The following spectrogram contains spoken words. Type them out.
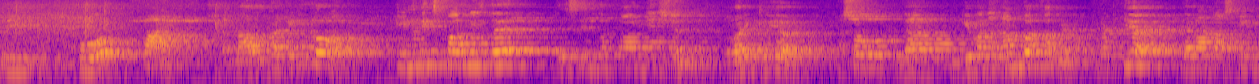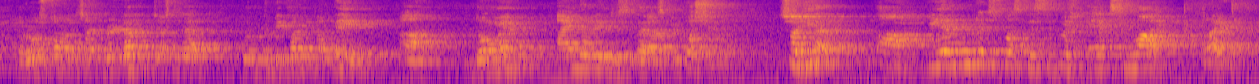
3, 4, 5. The now bracket over. In which form is there? This is the formation. Very clear. So the given a number format. But here they are not asking roster just going to define for the uh, domain and the ranges they are asking question. So here uh, we are going to express this equation x, y, right?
